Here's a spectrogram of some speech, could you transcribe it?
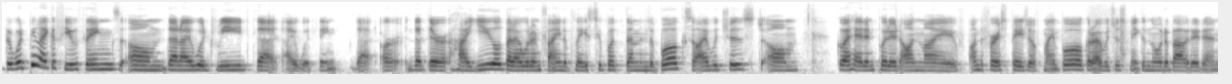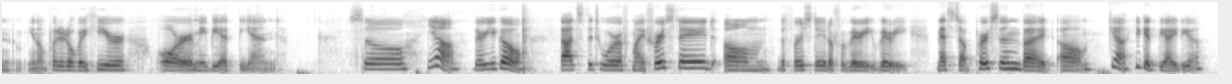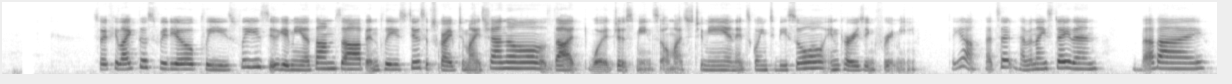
There would be like a few things um, that I would read that I would think that are that they're high yield, but I wouldn't find a place to put them in the book. So I would just um, go ahead and put it on my on the first page of my book or I would just make a note about it and you know put it over here or maybe at the end. So yeah, there you go. That's the tour of my first aid, um, the first aid of a very, very messed up person, but um, yeah, you get the idea. So if you like this video, please, please do give me a thumbs up and please do subscribe to my channel. That would just mean so much to me and it's going to be so encouraging for me. So yeah, that's it. Have a nice day then. Bye-bye.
